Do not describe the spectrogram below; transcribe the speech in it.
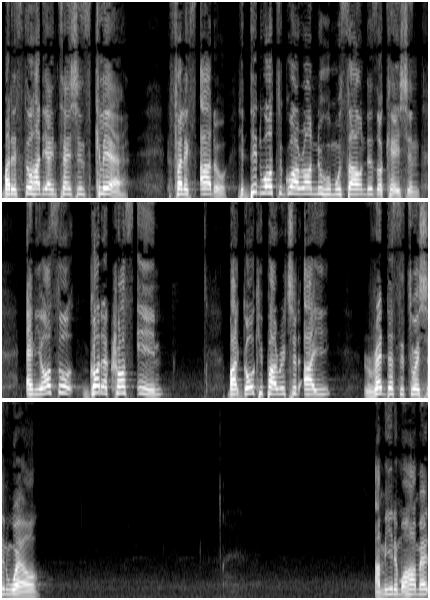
but they still had their intentions clear. Felix Ado, he did well to go around Nuhu Musa on this occasion, and he also got a cross in, but goalkeeper Richard Ayi read the situation well. Amin Mohammed,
